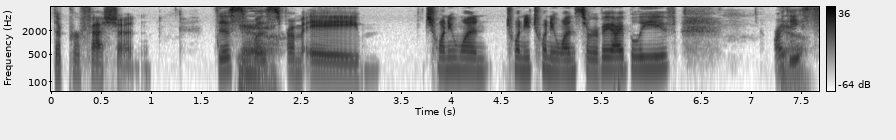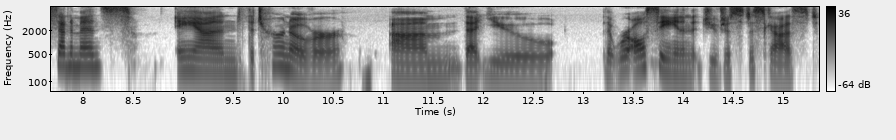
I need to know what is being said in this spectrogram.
the profession. This yeah. was from a 21, 2021 survey, I believe. Are yeah. these sentiments and the turnover um, that you that we're all seeing and that you've just discussed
